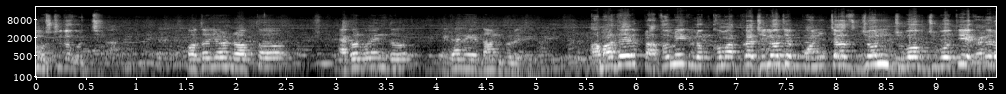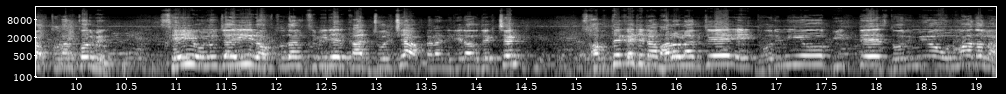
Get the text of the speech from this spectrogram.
অনুষ্ঠিত করছি। কতজন রক্ত এখন পর্যন্ত এখানে দান করেছে? আমাদের প্রাথমিক লক্ষ্যমাত্রা ছিল যে পঞ্চাশ জন যুবক যুবতী এখানে রক্তদান করবেন। সেই অনুযায়ী রক্তদান শিবিরের কাজ চলছে আপনারা নিজেরাও দেখছেন। সব থেকে যেটা ভালো লাগছে এই ধর্মীয় বিদ্বেষ ধর্মীয় উন্মাদনা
